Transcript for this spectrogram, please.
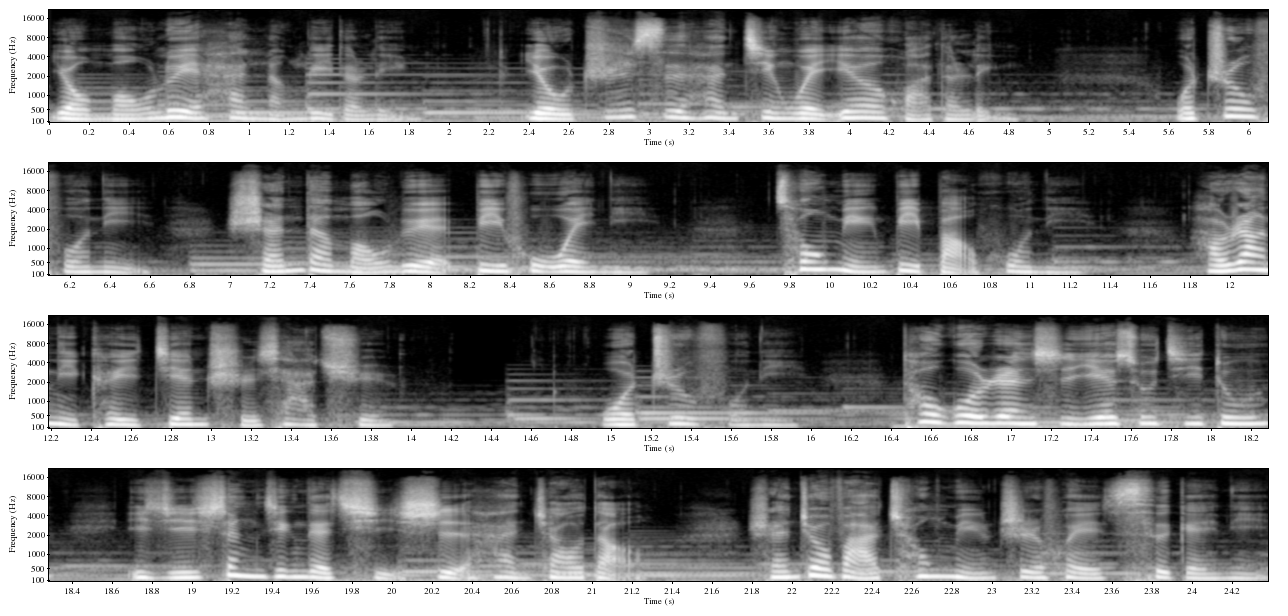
有谋略和能力的灵。有知识和敬畏耶和华的灵，我祝福你，神的谋略必护卫你，聪明必保护你，好让你可以坚持下去。我祝福你，透过认识耶稣基督以及圣经的启示和教导，神就把聪明智慧赐给你。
